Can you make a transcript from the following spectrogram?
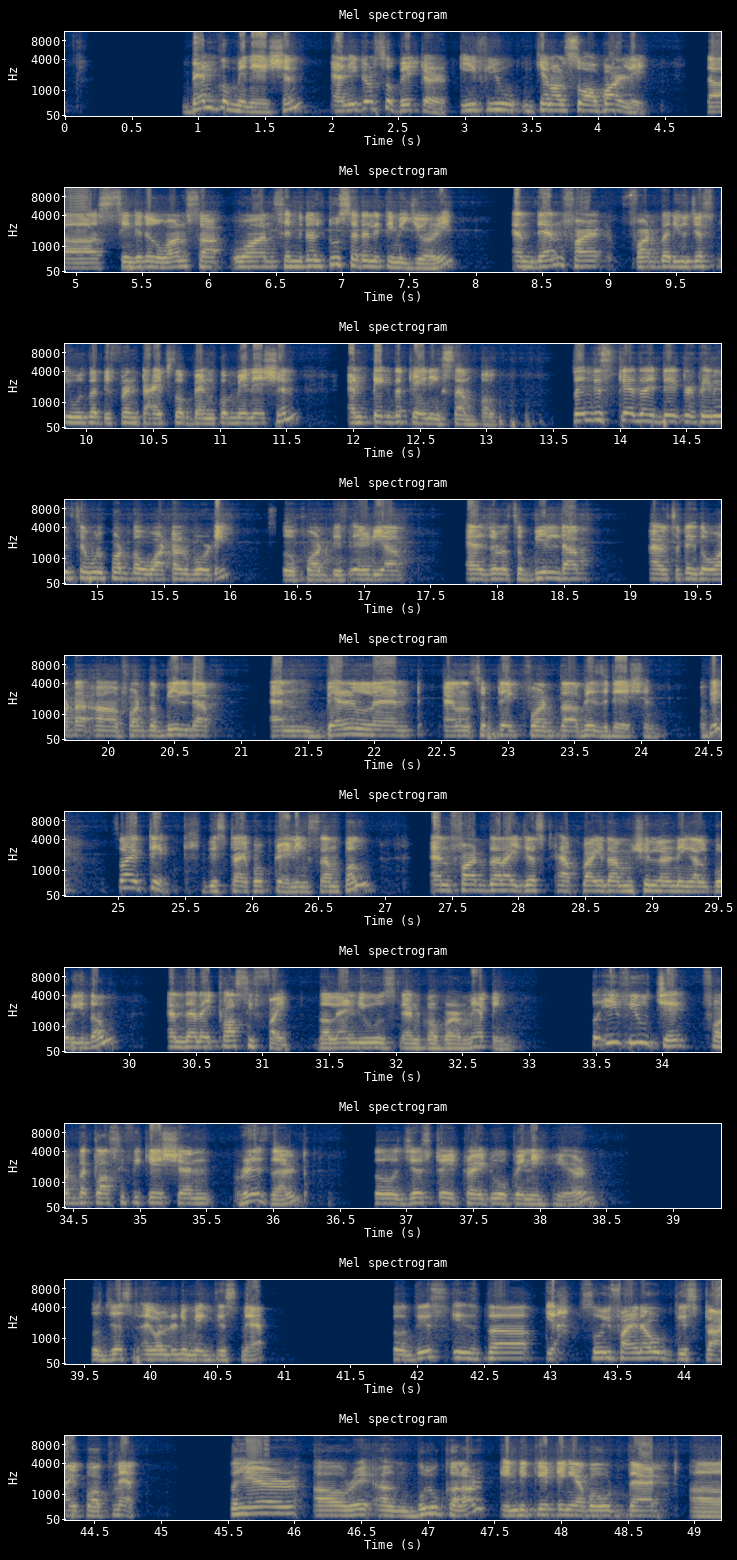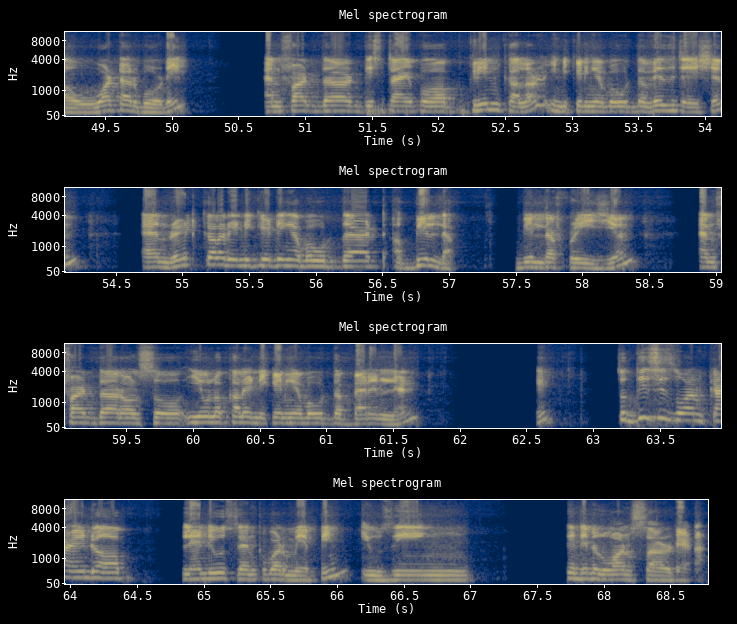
band combination and it also better if you can also overlay the sentinel one one sentinel two satellite imagery and then further you just use the different types of band combination and take the training sample. So in this case i take the training sample for the water body. So for this area as well as the build up i also take the water uh, for the build up and barren land and also take for the vegetation. Okay? So i take this type of training sample. And further i just apply the machine learning algorithm. And then i classify the land use land cover mapping so if you check for the classification result so just i try to open it here. So just i already make this map. So this is the yeah so we find out this type of map. So here uh, uh, blue color indicating about that uh, water body. And further this type of green color indicating about the vegetation. And red color indicating about that uh, build up build up region. And further also yellow color indicating about the barren land so this is one kind of land use land cover mapping using sentinel-1 SAR data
